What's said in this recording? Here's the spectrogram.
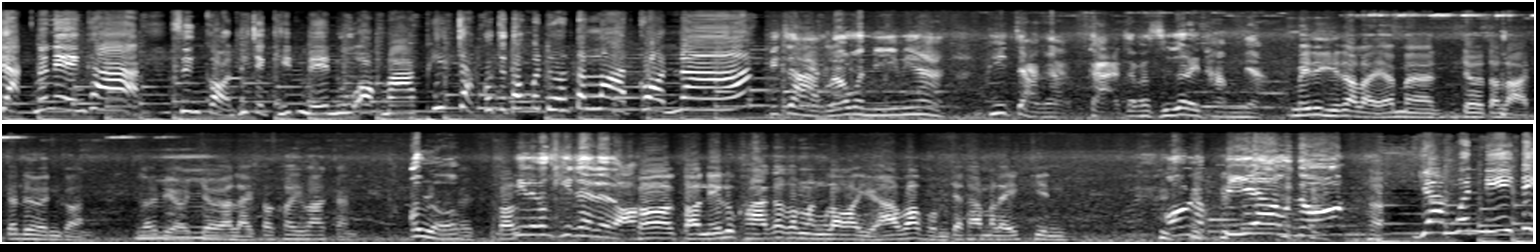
จักรนั่นเองค่ะ ซึ่งก่อนที่จะคิดเมนูออกมา พี่จักรก็จะต้องมาเดินตลาดก่อนนะ พี่จักรแล้ววันนี้เนี่ย พี่จักรอะกะจะมาซื้ออะไรทำเนี่ย ไม่ได้คิดอะไรครับมาเจอตลาดก็เดินก่อน แล้วเดี๋ยวเจออะไรก็ค่อยว่ากัน เอาเหรอ ก็ พี่ไม่ต้องคิดอะไรเลยเหรอ ก็ตอนนี้ลูกค้าก็กำลังรออยู่ฮะว่าผมจะทำอะไรให้กิน เอาเหรอเปรี้ยวเนาะอย่างวันนี้ได้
